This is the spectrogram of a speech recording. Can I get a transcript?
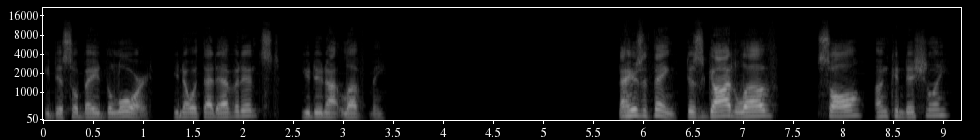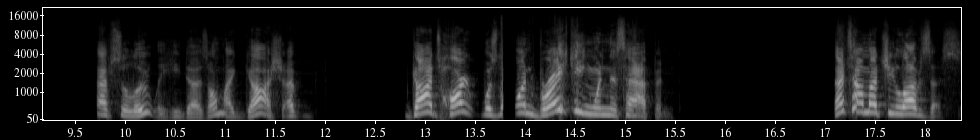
He disobeyed the Lord. You know what that evidenced? You do not love me. Now, here's the thing Does God love Saul unconditionally? Absolutely, he does. Oh my gosh. I, God's heart was the one breaking when this happened. That's how much he loves us.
